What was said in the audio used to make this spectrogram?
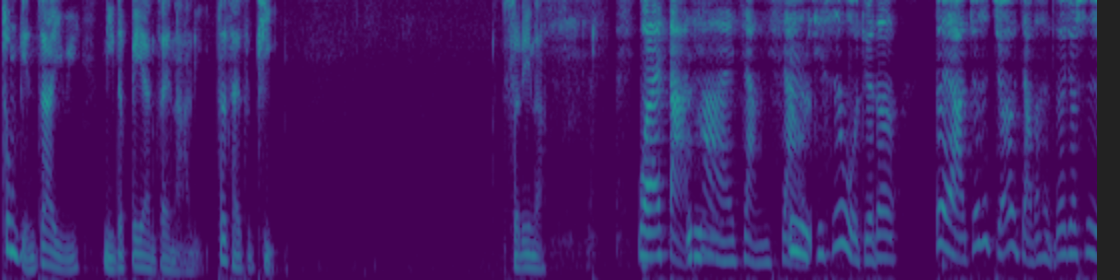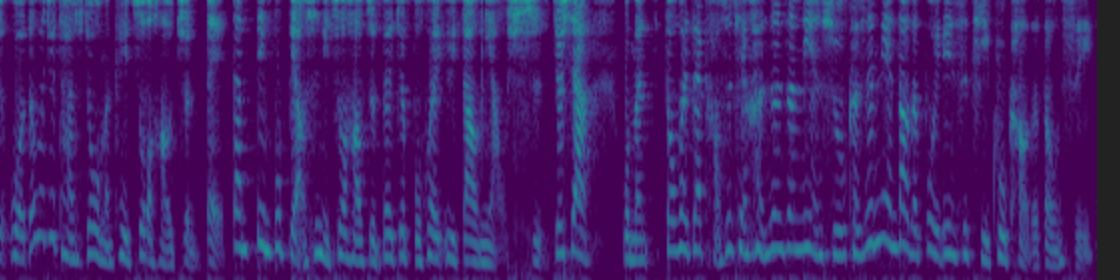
重点在于你的备案在哪里，这才是 key。Selina，我来打岔来讲一下。其实我觉得。对啊，就是九六讲的很对，就是我都会去谈说我们可以做好准备，但并不表示你做好准备就不会遇到鸟事。就像我们都会在考试前很认真念书，可是念到的不一定是题库考的东西。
